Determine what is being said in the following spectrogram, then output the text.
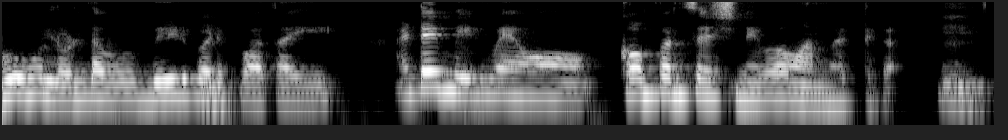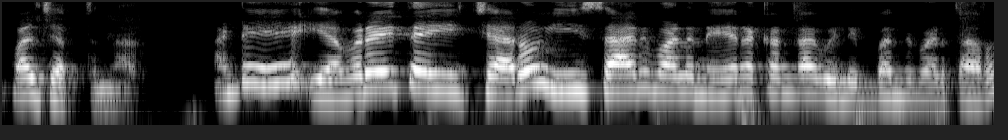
భూములు ఉండవు బీడు పడిపోతాయి. అంటే మీకు మేము కాంపన్సేషన్ ఇవ్వం అన్నట్టుగా వాళ్ళు చెప్తున్నారు. అంటే ఎవరైతే ఇచ్చారో ఈసారి వాళ్ళని ఏ రకంగా వీళ్ళు ఇబ్బంది పెడతారో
